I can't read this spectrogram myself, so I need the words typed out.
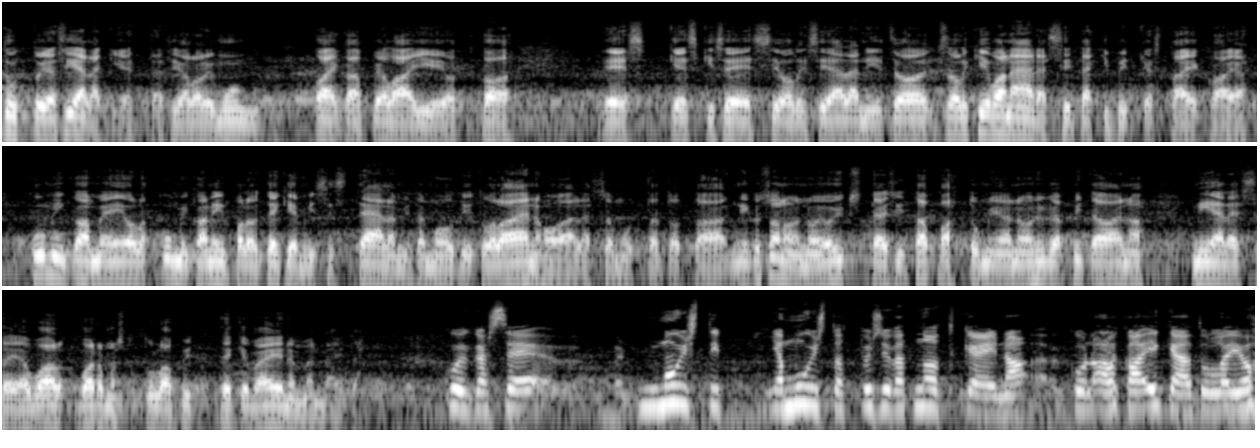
tuttuja sielläkin, että siellä oli mun aikaa pelaajia, jotka keskiseessi oli siellä, niin se oli, se oli kiva nähdä sitäkin pitkästä aikaa. Ja kumminkaan me ei olla kumminkaan niin paljon tekemisissä täällä, mitä me oltiin tuolla NHL, mutta tota, niin kuin sanoin, ne on yksittäisiä tapahtumia, ne on hyvä pitää aina mielessä ja varmasti tullaan tekemään enemmän näitä. Kuinka se muisti ja muistot pysyvät notkeina, kun alkaa ikää tulla jo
